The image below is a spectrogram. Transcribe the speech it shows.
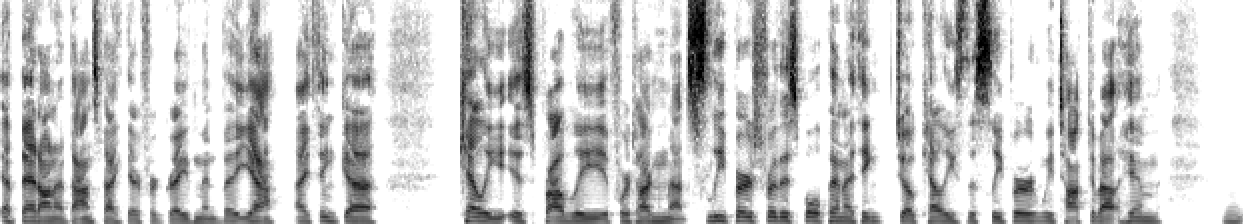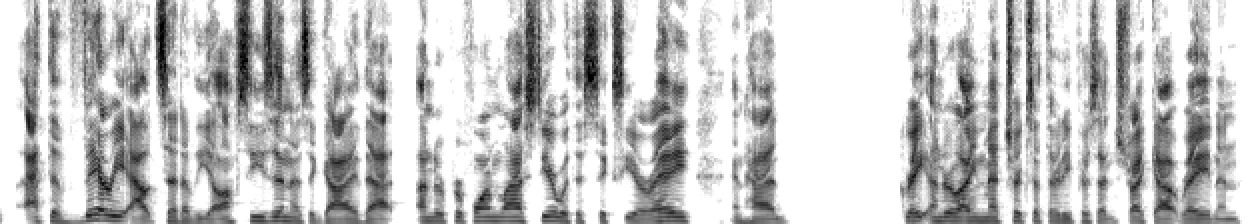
a bet on a bounce back there for Graveman. But yeah, I think uh, Kelly is probably if we're talking about sleepers for this bullpen, I think Joe Kelly's the sleeper. We talked about him at the very outset of the offseason as a guy that underperformed last year with a 6 ERA and had great underlying metrics, a 30% strikeout rate and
